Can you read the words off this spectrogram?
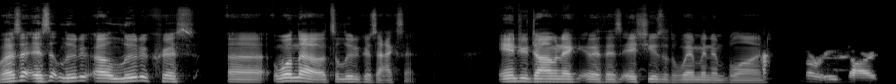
Was it? Is it ludic? Oh, ludicrous. Uh, well, no, it's a ludicrous accent. Andrew Dominik with his issues with women in Blonde. I'm a retard.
